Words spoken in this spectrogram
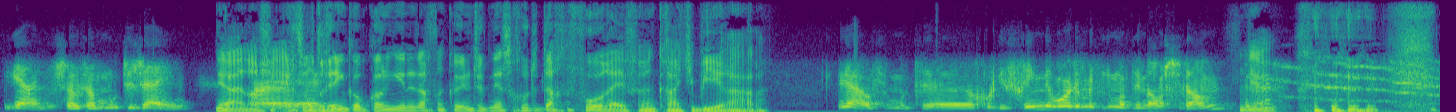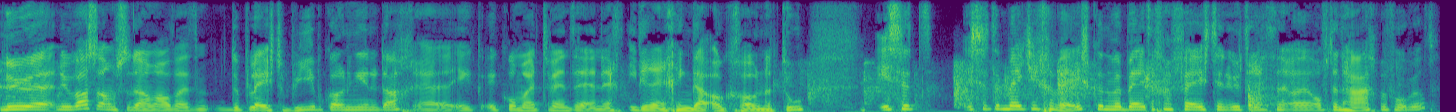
ja, zo zou moeten zijn. Ja, en als maar, je echt wil uh, drinken op Koninginnedag... dan kun je natuurlijk net zo goed de dag ervoor even een kratje bier halen. Ja, of je moet uh, goede vrienden worden met iemand in Amsterdam. Ja. nu, nu was Amsterdam altijd de place to be op Koninginnedag. ik, ik kom uit Twente en echt iedereen ging daar ook gewoon naartoe. Is het, is het een beetje geweest? Kunnen we beter gaan feesten in Utrecht of Den Haag bijvoorbeeld?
